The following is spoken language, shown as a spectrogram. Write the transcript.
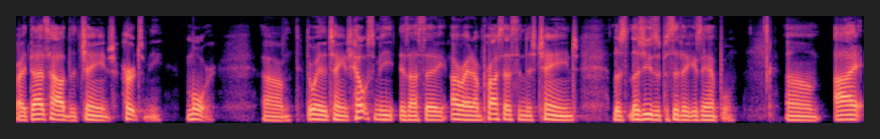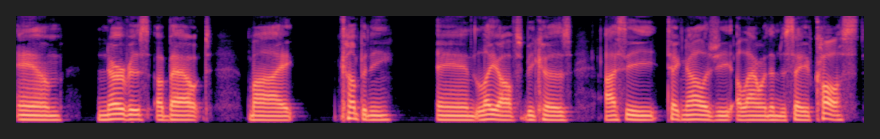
right? That's how the change hurts me more. Um, the way the change helps me is I say, all right, I'm processing this change. Let's let's use a specific example. Um, I am nervous about my company and layoffs because I see technology allowing them to save costs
